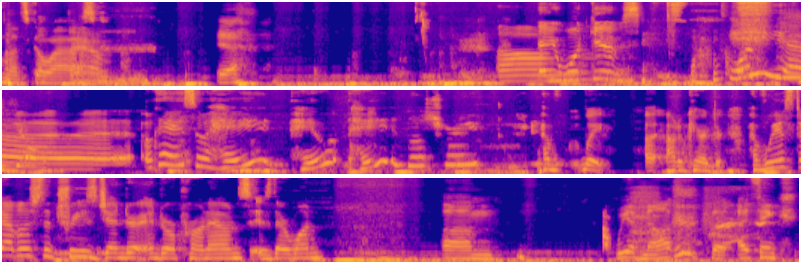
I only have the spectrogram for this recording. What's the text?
let's go ask. Damn. Yeah. Um, Hey, what gives? Yeah. Okay, so hey, hey, hey, little tree. Have wait, uh, out of character. Have we established the tree's gender and/or pronouns? Is there one? Um, we have not, but I think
